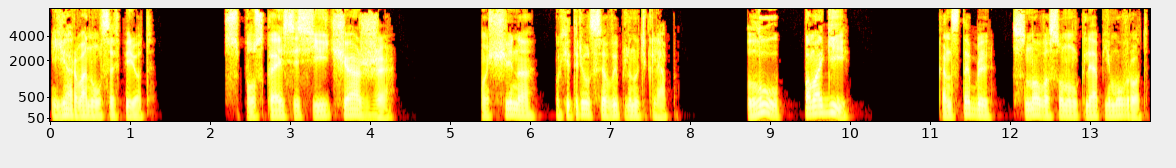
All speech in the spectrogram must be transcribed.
я рванулся вперед. «Спускайся сейчас же!» Мужчина ухитрился выплюнуть кляп. «Лу, помоги!» Констебль снова сунул кляп ему в рот.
